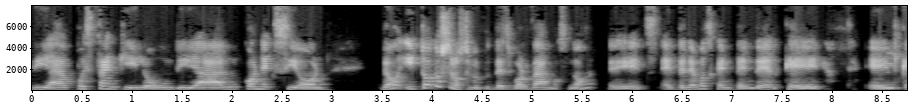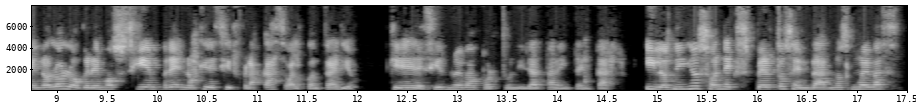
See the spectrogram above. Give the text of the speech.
día pues tranquilo, un día en conexión, ¿no? Y todos nos desbordamos, ¿no? Eh, tenemos que entender que el que no lo logremos siempre no quiere decir fracaso, al contrario, quiere decir nueva oportunidad para intentarlo. Y los niños son expertos en darnos nuevas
